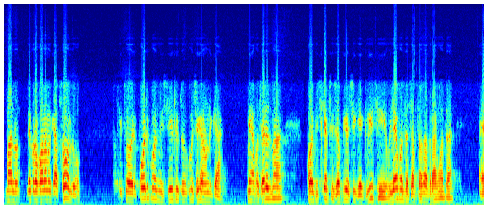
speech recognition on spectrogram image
μάλλον δεν προβάλαμε καθόλου ότι το υπόλοιπο νησί λειτουργούσε κανονικά. Με αποτέλεσμα ο επισκέπτης ο οποίος είχε κλείσει βλέποντας αυτά τα πράγματα ε,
